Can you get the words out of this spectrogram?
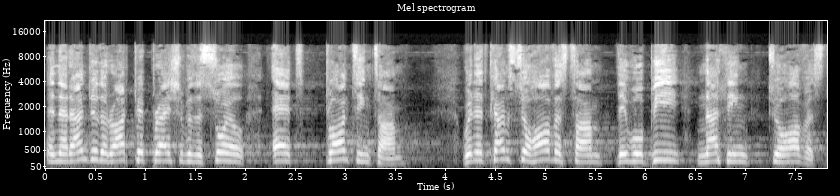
and they don't do the right preparation with the soil at planting time, when it comes to harvest time, there will be nothing to harvest.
